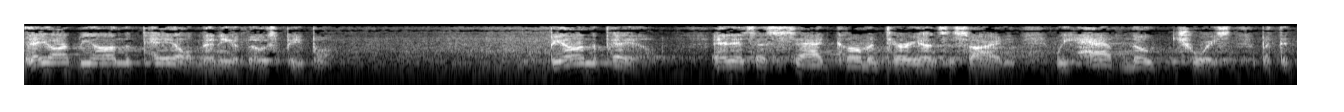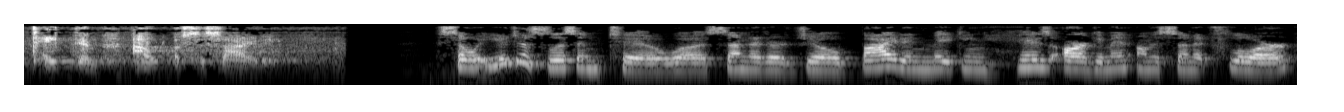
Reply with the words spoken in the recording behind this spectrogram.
They are beyond the pale, many of those people. Beyond the pale. And it's a sad commentary on society. We have no choice but to take them out of society. So, what you just listened to was Senator Joe Biden making his argument on the Senate floor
